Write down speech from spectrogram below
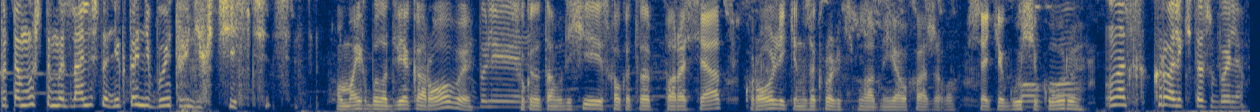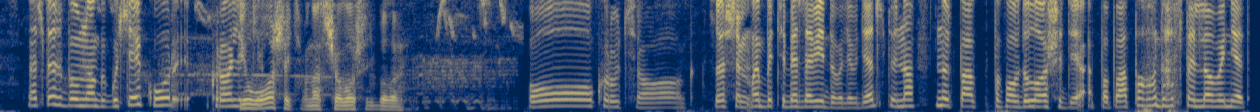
потому что мы знали, что никто не будет у них чистить. У моих было две коровы, Блин. сколько-то там вдохи, сколько-то поросят, кролики, ну за кроликами, ладно, я ухаживал. Всякие гуси, Ого. куры. У нас кролики тоже были. У нас тоже было много гусей, кур, кролики. И лошадь, у нас еще лошадь была. О, крутяк. Слушай, мы бы тебе завидовали в детстве, но ну, по, по поводу лошади, а по, по поводу остального нет.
